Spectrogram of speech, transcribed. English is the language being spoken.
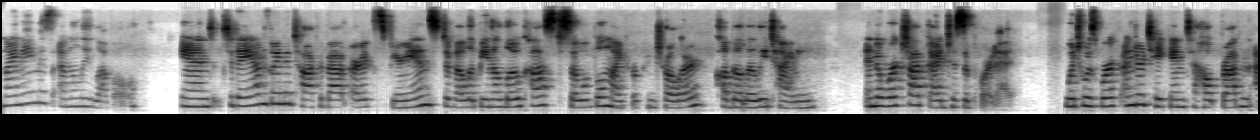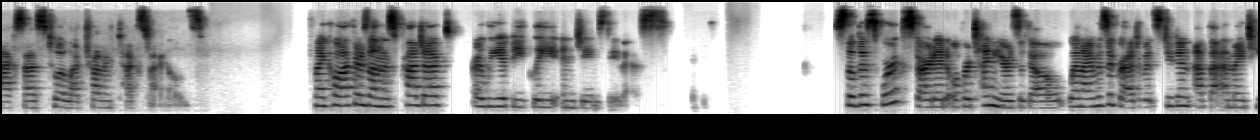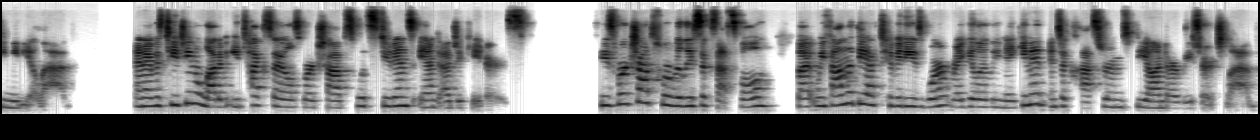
My name is Emily Lovell, and today I'm going to talk about our experience developing a low-cost sewable microcontroller called the Lily Tiny and a workshop guide to support it, which was work undertaken to help broaden access to electronic textiles. My co-authors on this project are Leah Buechley and James Davis. So this work started over 10 years ago when I was a graduate student at the MIT Media Lab and I was teaching a lot of e-textiles workshops with students and educators. These workshops were really successful, but we found that the activities weren't regularly making it into classrooms beyond our research lab.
